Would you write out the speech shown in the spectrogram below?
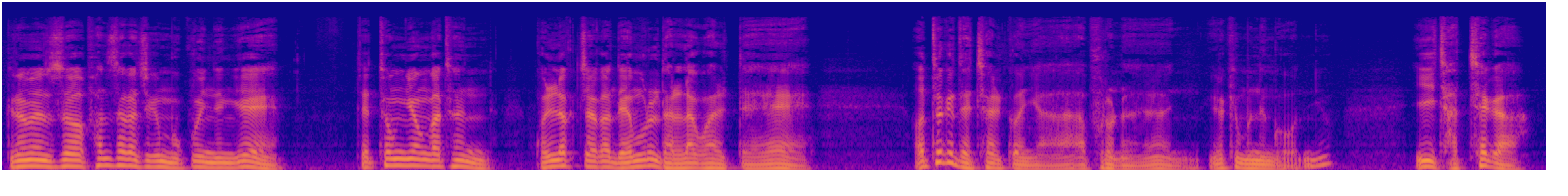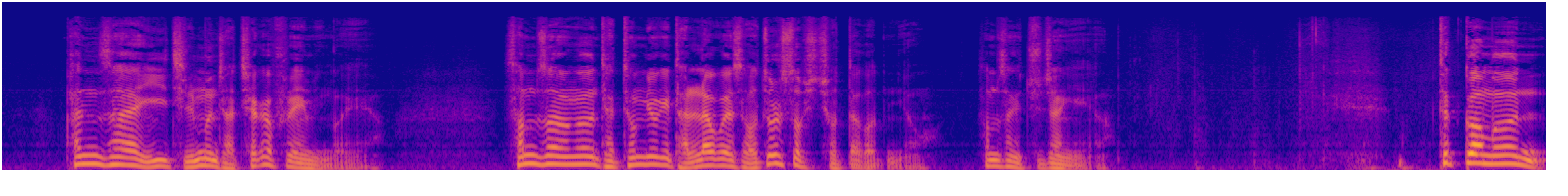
그러면서 판사가 지금 묻고 있는 게 대통령 같은 권력자가 뇌물을 달라고 할 때 어떻게 대처할 거냐 앞으로는 이렇게 묻는 거거든요. 이 자체가 판사의 이 질문 자체가 프레임인 거예요. 삼성은 대통령이 달라고 해서 어쩔 수 없이 줬다거든요. 삼성의 주장이에요. 특검은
